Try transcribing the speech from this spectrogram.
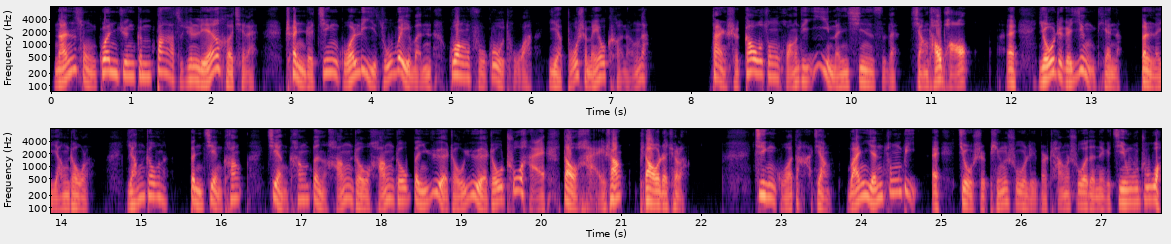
南宋官军跟八字军联合起来，趁着金国立足未稳，光复故土啊，也不是没有可能的。但是高宗皇帝一门心思的想逃跑，哎，由这个应天呢奔了扬州了，扬州呢奔建康，建康奔杭州，杭州奔越州，越州出海到海上飘着去了。金国大将完颜宗弼，哎，就是评书里边常说的那个金兀术啊，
